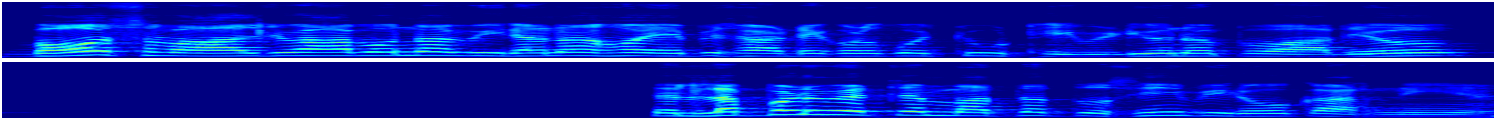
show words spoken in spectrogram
ਬਹੁਤ ਸਵਾਲ ਜਵਾਬ ਉਹਨਾਂ ਵੀਰਾਂ ਨਾਲ ਹੋਏ ਵੀ ਸਾਡੇ ਕੋਲ ਕੋਈ ਝੂਠੀ ਵੀਡੀਓ ਨਾ ਪਵਾ ਦਿਓ। ਤੇ ਲੱਭਣ ਵਿੱਚ ਮਦਦ ਤੁਸੀਂ ਵੀਰੋ ਕਰਨੀ ਆ।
